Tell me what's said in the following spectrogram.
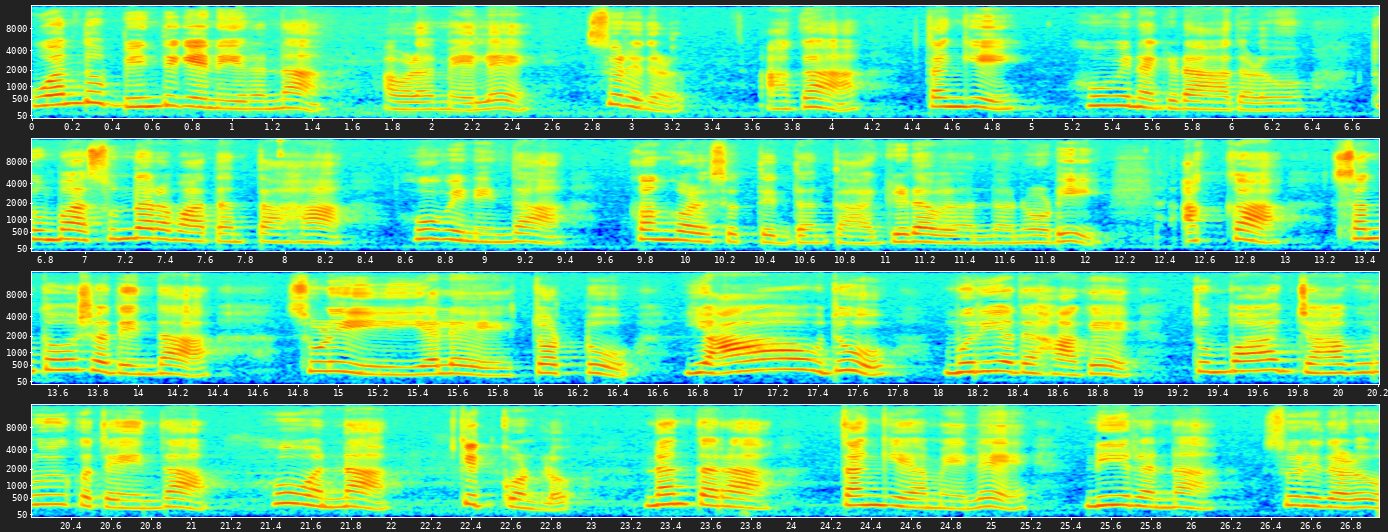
ಒಂದು ಬಿಂದಿಗೆ ನೀರನ್ನು ಅವಳ ಮೇಲೆ ಸುರಿದಳು. ಆಗ ತಂಗಿ, ಹೂವಿನ ಗಿಡ ಆದಳು. ತುಂಬ ಸುಂದರವಾದಂತಹ ಹೂವಿನಿಂದ ಕಂಗೊಳಿಸುತ್ತಿದ್ದಂತಹ ಗಿಡವನ್ನು ನೋಡಿ ಅಕ್ಕ ಸಂತೋಷದಿಂದ ಸುಳಿ ಎಲೆ ತೊಟ್ಟು ಯಾವುದು ಮುರಿಯದ ಹಾಗೆ ತುಂಬ ಜಾಗರೂಕತೆಯಿಂದ ಹೂವನ್ನು ಕಿತ್ಕೊಂಡ್ಳು. ನಂತರ ತಂಗಿಯ ಮೇಲೆ ನೀರನ್ನು ಸುರಿದಳು.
